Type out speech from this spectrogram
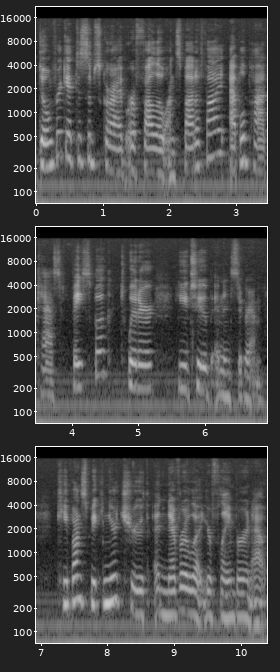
Don't forget to subscribe or follow on Spotify, Apple Podcasts, Facebook, Twitter, YouTube, and Instagram. Keep on speaking your truth and never let your flame burn out.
